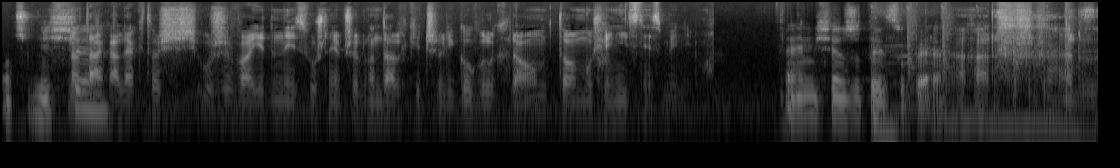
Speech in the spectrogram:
Oczywiście. No tak, ale jak ktoś używa jedynej słusznej przeglądarki, czyli Google Chrome, to mu się nic nie zmieniło. Ja myślałem, że to jest super. Aha, bardzo.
